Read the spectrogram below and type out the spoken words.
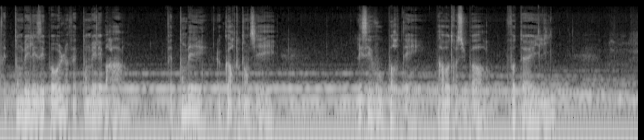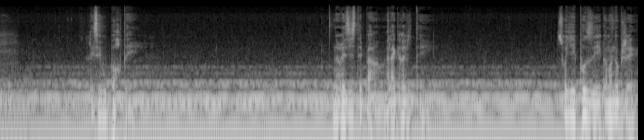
Faites tomber les épaules, faites tomber les bras, faites tomber le corps tout entier Laissez-vous porter par votre support, fauteuil, lit. Laissez-vous porter. Ne résistez pas à la gravité. Soyez posé comme un objet.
